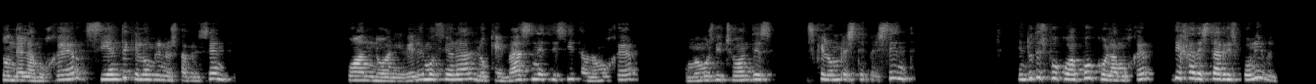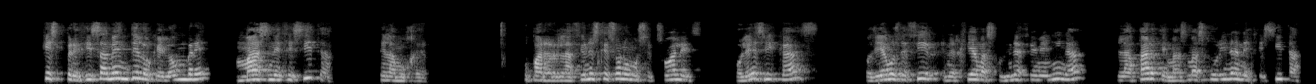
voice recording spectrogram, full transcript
donde la mujer siente que el hombre no está presente cuando a nivel emocional lo que más necesita una mujer, como hemos dicho antes, es que el hombre esté presente. Entonces, poco a poco, la mujer deja de estar disponible, que es precisamente lo que el hombre más necesita de la mujer. O para relaciones que son homosexuales o lésbicas, podríamos decir energía masculina y femenina, la parte más masculina necesita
